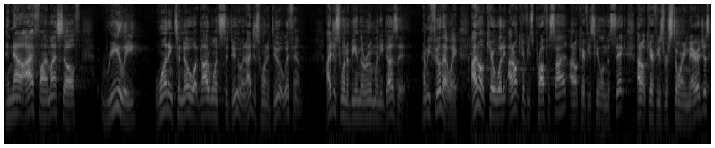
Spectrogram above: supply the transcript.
And now I find myself really wanting to know what God wants to do, and I just want to do it with Him. I just want to be in the room when He does it. How many feel that way? I don't care what he, I don't care if he's prophesying. I don't care if he's healing the sick. I don't care if he's restoring marriages.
